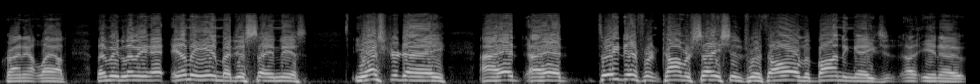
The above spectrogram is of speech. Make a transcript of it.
Crying out loud. Let me let me let me end by just saying this. Yesterday, I had I had three different conversations with all the bonding agent, uh, you know,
